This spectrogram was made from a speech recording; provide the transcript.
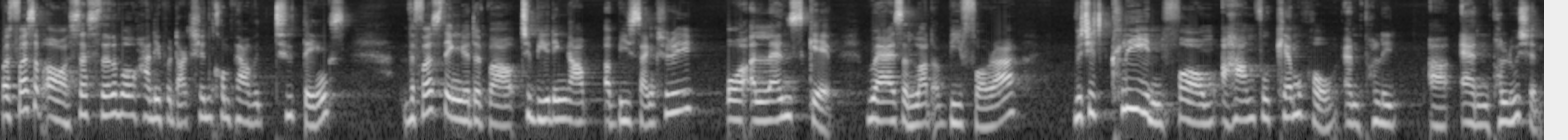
But first of all, sustainable honey production compared with two things. The first thing is about to building up a bee sanctuary or a landscape where there's a lot of bee flora, which is clean from a harmful chemical and, poly, uh, and pollution.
